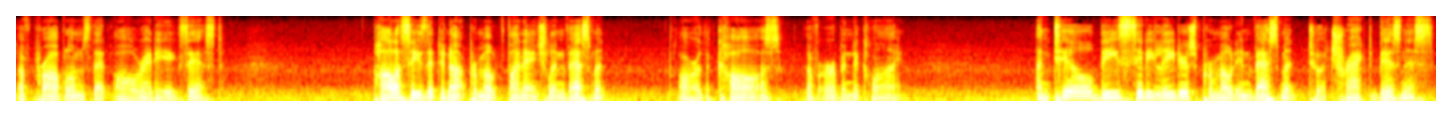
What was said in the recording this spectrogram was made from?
of problems that already exist. Policies that do not promote financial investment are the cause of urban decline until these city leaders promote investment to attract business,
